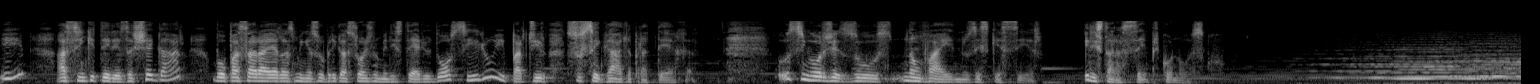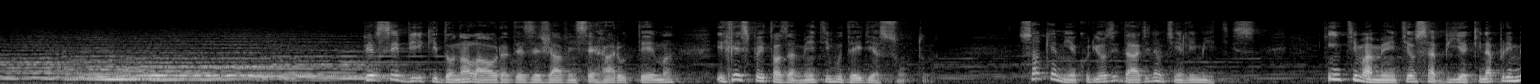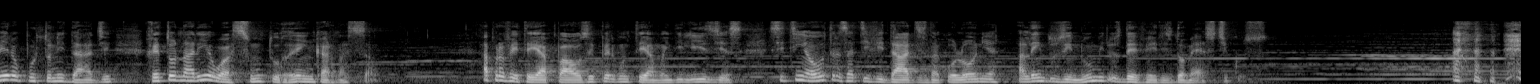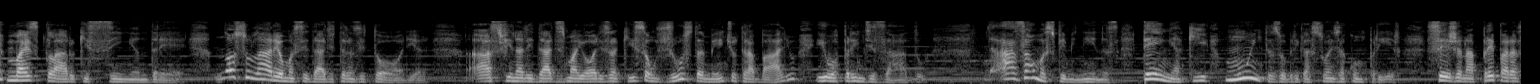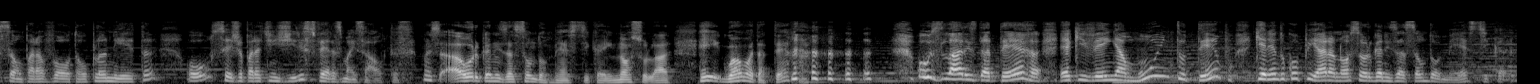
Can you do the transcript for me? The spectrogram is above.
E, assim que Teresa chegar, vou passar a ela as minhas obrigações no Ministério do Auxílio e partir sossegada para a Terra. O Senhor Jesus não vai nos esquecer. Ele estará sempre conosco. Percebi que Dona Laura desejava encerrar o tema e respeitosamente mudei de assunto. Só que a minha curiosidade não tinha limites. Intimamente eu sabia que na primeira oportunidade retornaria ao assunto reencarnação. Aproveitei a pausa e perguntei à mãe de Lísias se tinha outras atividades na colônia além dos inúmeros deveres domésticos. Mas claro que sim, André. Nosso lar é uma cidade transitória. As finalidades maiores aqui são justamente o trabalho e o aprendizado. As almas femininas têm aqui muitas obrigações a cumprir, seja na preparação para a volta ao planeta, ou seja para atingir esferas mais altas. Mas a organização doméstica em nosso lar é igual à da Terra? Os lares da Terra é que vêm há muito tempo querendo copiar a nossa organização doméstica.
